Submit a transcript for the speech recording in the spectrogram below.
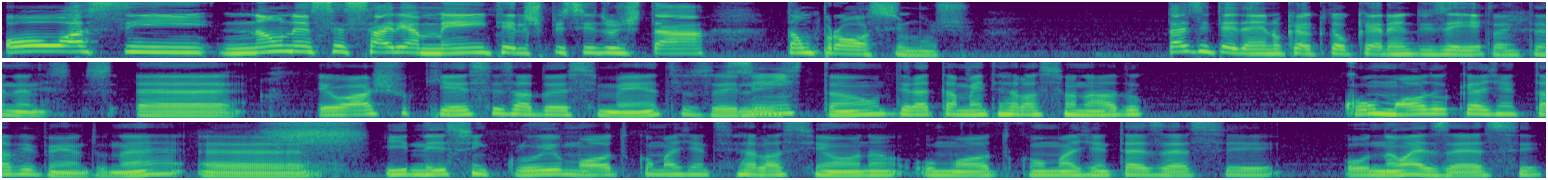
Ou assim, não necessariamente eles precisam estar tão próximos. Tá entendendo o que, é que eu estou querendo dizer? Estou entendendo. É, eu acho que esses adoecimentos, eles Sim. estão diretamente relacionados com o modo que a gente está vivendo, né? É, e nisso inclui o modo como a gente se relaciona, o modo como a gente exerce ou não exerce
